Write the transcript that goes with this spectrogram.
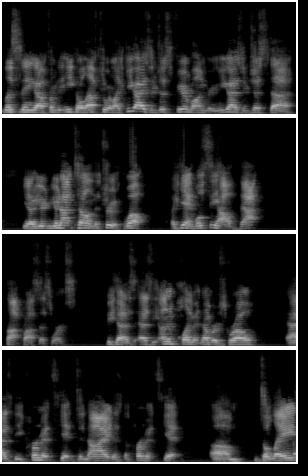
listening uh, from the eco left who are like, you guys are just fear mongering, you guys are just, uh, you know, you're, you're not telling the truth. Well, again, we'll see how that thought process works because as the unemployment numbers grow, as the permits get denied, as the permits get um, delayed,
